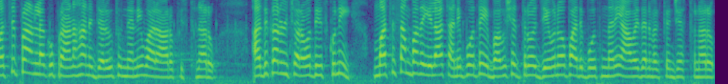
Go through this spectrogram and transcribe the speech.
మత్స్యప్రాణులకు ప్రాణహాని జరుగుతుందని వారు ఆరోపిస్తున్నారు. అధికారులు చొరవ తీసుకుని మత్స్య సంపద ఇలా చనిపోతే భవిష్యత్తులో జీవనోపాధి పోతుందని ఆవేదన వ్యక్తం చేస్తున్నారు.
